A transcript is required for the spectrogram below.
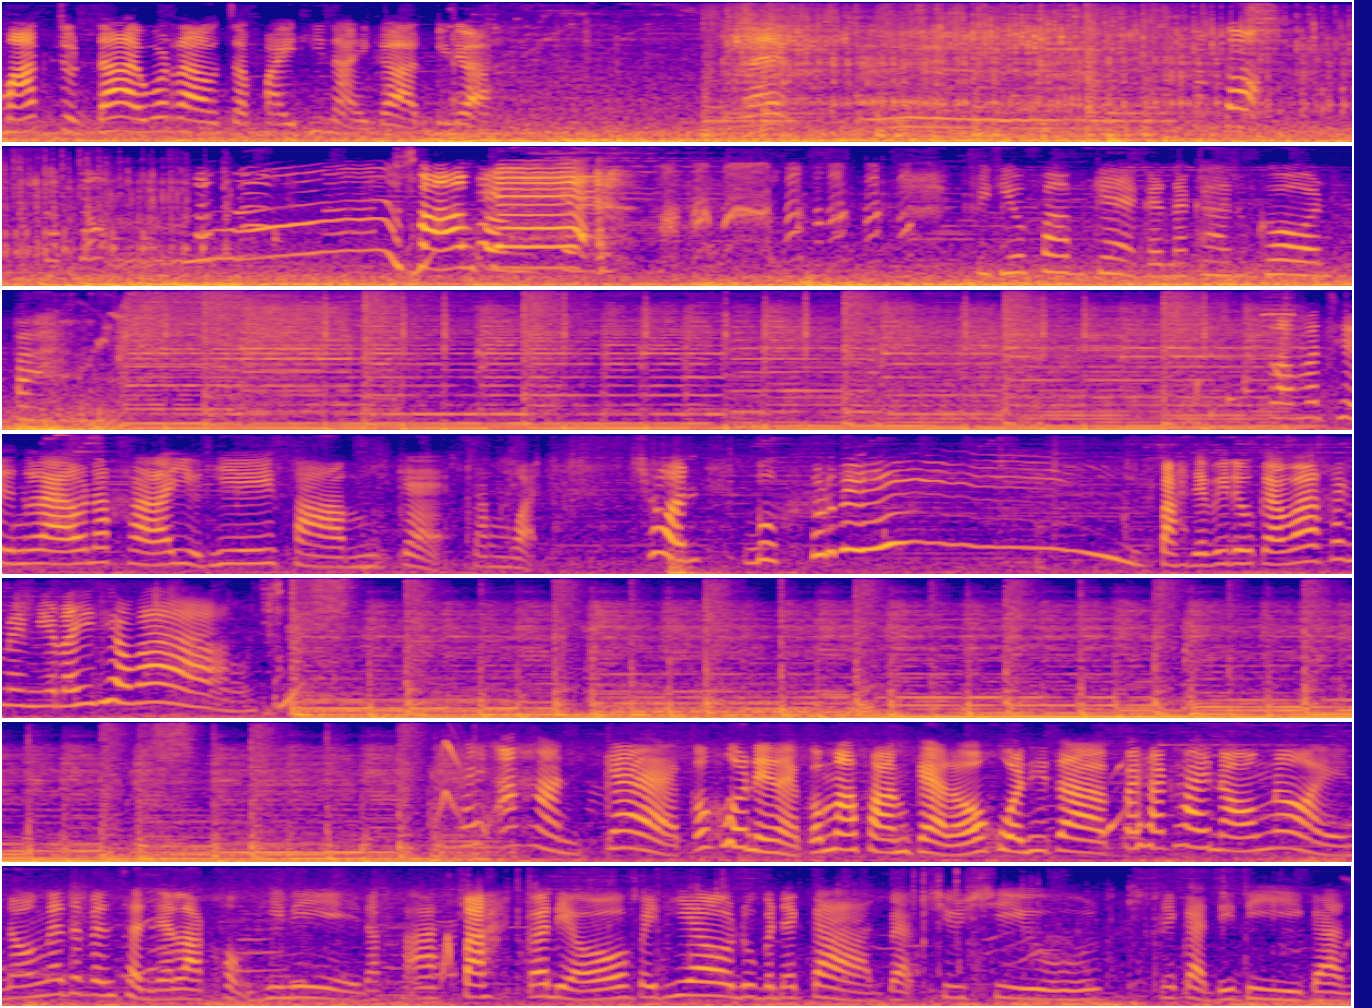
มาร์กจุดได้ว่าเราจะไปที่ไหนกันนี่เนี่ยแรกก็ฟาร์มแกะไปเที่ยวฟาร์มแกะกันนะคะทุกคนไป เรามาถึงแล้วนะคะ อยู่ที่ฟาร์มแกะจังหวัดชนบุรีไปเดี๋ยวไปดูกันว่าข้างในมีอะไรให้เที่ยวบ้างให้อาหารแกะก็คือไหนๆก็มาฟาร์มแกะแล้วก็ควรที่จะไปทักทายน้องหน่อย น้องน่าจะเป็นสัญลักษณ์ของที่นี่นะคะไปก็เดี๋ยวไปเที่ยวดูบรรยากาศแบบชิลๆบรรยากาศดีๆกัน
